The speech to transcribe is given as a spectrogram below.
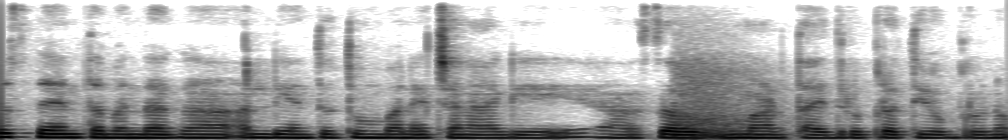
ವ್ಯವಸ್ಥೆ ಅಂತ ಬಂದಾಗ ಅಲ್ಲಿ ಅಂತೂ ತುಂಬಾ ಚೆನ್ನಾಗಿ ಸರ್ವ್ ಮಾಡ್ತಾಯಿದ್ರು ಪ್ರತಿಯೊಬ್ಬರೂ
